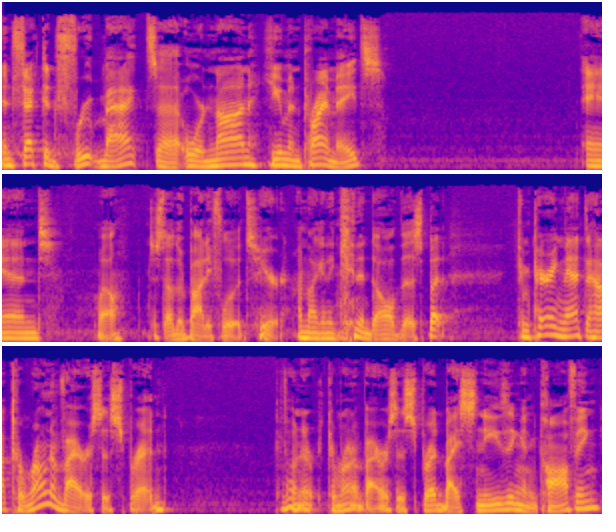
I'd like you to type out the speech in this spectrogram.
infected fruit bats uh, or non human primates, and, well, just other body fluids here. I'm not going to get into all this, but comparing that to how coronavirus is spread, coronavirus is spread by sneezing and coughing.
